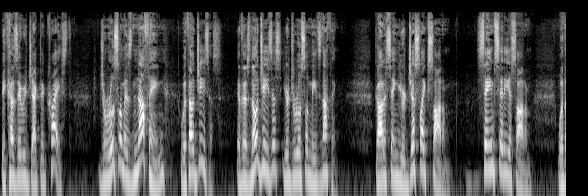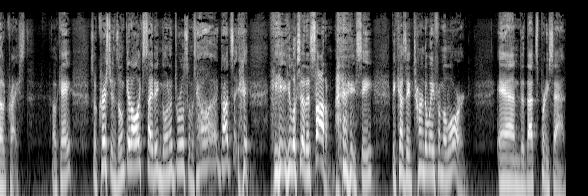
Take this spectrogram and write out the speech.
because they rejected Christ. Jerusalem is nothing without Jesus. If there's no Jesus, your Jerusalem means nothing. God is saying you're just like Sodom, same city as Sodom, without Christ. Okay? So Christians don't get all excited and go to Jerusalem and say, oh, God, he, he looks at it as Sodom, you see, because they've turned away from the Lord. And that's pretty sad.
